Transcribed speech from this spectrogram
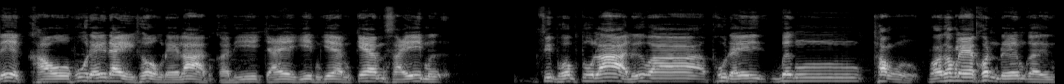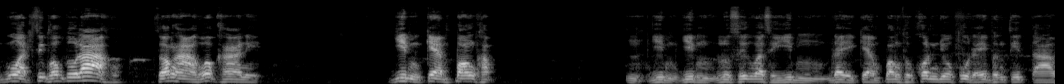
เลขเข่าผู้ใดได้โชคได้ลาบก็ดีใจยิ้มแย้มแก้มใสมือสิบหกตุลาหรือว่าผู้ใดเบิ่งช่อง พอท้องแลคนเดิมก็งวดสิบหกตุลาสองห้าหกห้านี่ ยิ้มแก้มปองครับ อืมยิ้มยิ้มรู้สึกว่าสิยิ้มได้แก้มป้องทุกคนอยู่ผู้ใดเพิ่นติดตาม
